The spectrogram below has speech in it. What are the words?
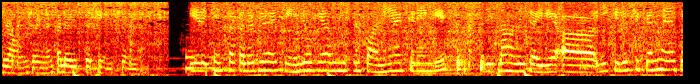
ब्राउन करना कलर इसका चेंज करना। ये देखें इसका कलर जो है चेंज हो गया। अब हम इसमें पानी ऐड करेंगे। जितना हमें चाहिए आ, ये किलो चिकन है तो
